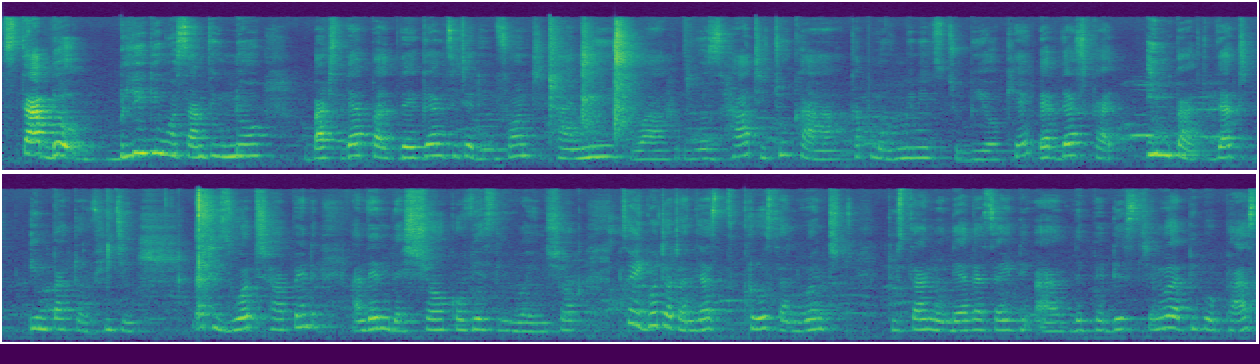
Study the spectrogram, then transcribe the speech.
stabbed or bleeding or something. No, but that the girl seated in front, her knee wa- was hurt. It took a couple of minutes to be okay. That that's impact. That impact of hitting. That is what happened, and then the shock. Obviously, we were in shock. So I got out and just crossed and went to stand on the other side, uh, the pedestrian where people pass.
